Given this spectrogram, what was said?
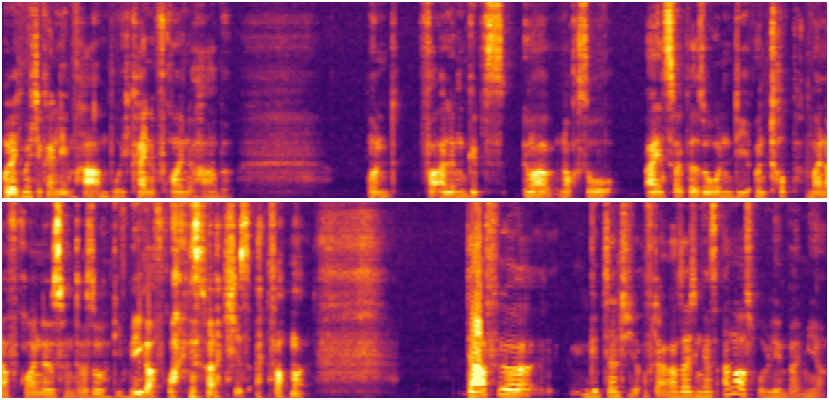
oder ich möchte kein Leben haben, wo ich keine Freunde habe. Und vor allem gibt es immer noch so ein, zwei Personen, die on top meiner Freunde sind, also die Mega-Freunde, sage ich es einfach mal. Dafür gibt es natürlich auf der anderen Seite ein ganz anderes Problem bei mir.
